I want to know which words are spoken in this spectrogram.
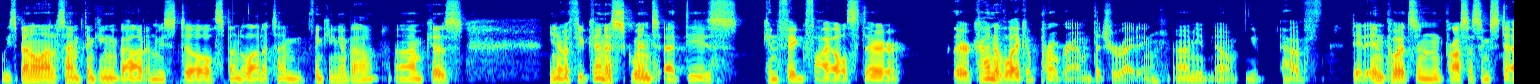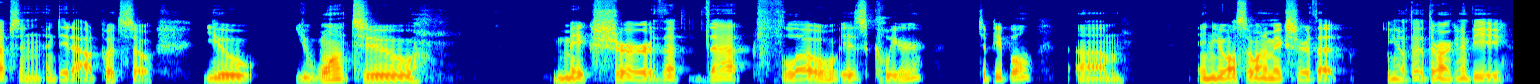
we spent a lot of time thinking about and we still spend a lot of time thinking about because um, you know if you kind of squint at these config files they're they're kind of like a program that you're writing. Um, you know you have data inputs and processing steps and, and data outputs so you you want to make sure that that flow is clear to people um, and you also want to make sure that you know that there aren't going to be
